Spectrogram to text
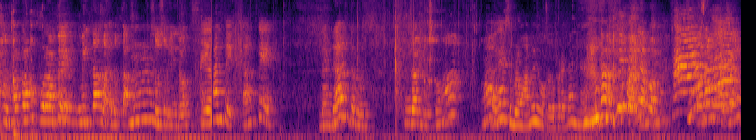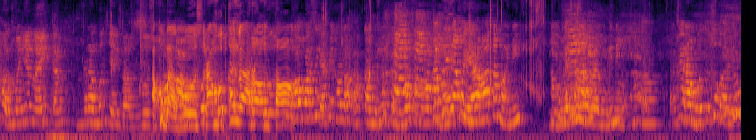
Atau aku pulang ke Mika nggak suka Hmm. susu Indo. Ayo cantik. Cantik. Dandan terus. Enggak juga mak. Mau Aku sebelum hamil juga kagak pernah dandan. Soalnya apa? Orang hamil hormonnya naik kan, rambut jadi bagus. Aku bagus, rambutku nggak rontok. Oh pasti happy kalau kandungan kedua sama Tapi ini aku ya. jerawatan loh ini. Aku biasa nggak pernah begini. Heeh. Tapi rambut tuh aduh.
